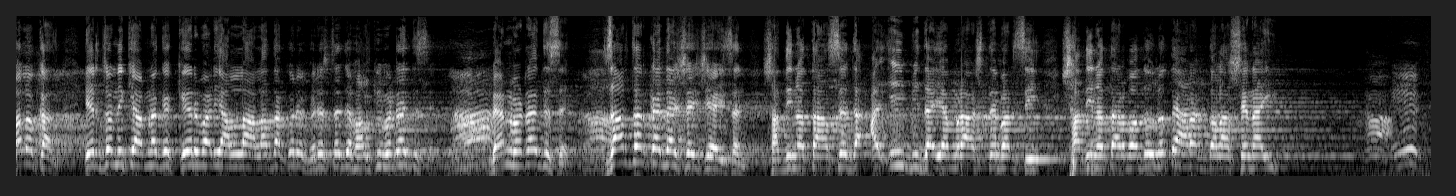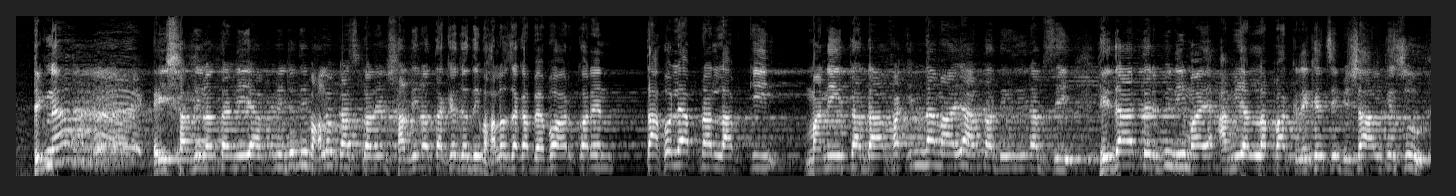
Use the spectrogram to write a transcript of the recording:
ভালো কাজ। এর জন্য কি আপনাকে কের বাড়ি আল্লাহ আলাদা করে ফেরেস্তা যে ভালকি ভেটাই দিছে? ব্যান ভেটাই দিছে? যার যার কায়দায় সেই সে আইছেন। স্বাধীনতা আছে এই বিদায় আমরা আসতে পারছি। স্বাধীনতার বদৌলতে আর এক দল আসে নাই। ঠিক না? এই স্বাধীনতা নিয়ে আপনি যদি ভালো কাজ করেন স্বাধীনতাকে যদি ভালো জায়গা ব্যবহার করেন তাহলে আপনার লাভ কি? মানি তাদাফা ইন্নামা ইয়াতাদিলি নাফসি হিদায়াতের আমি আল্লাহ রেখেছি বিশাল কিছু।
